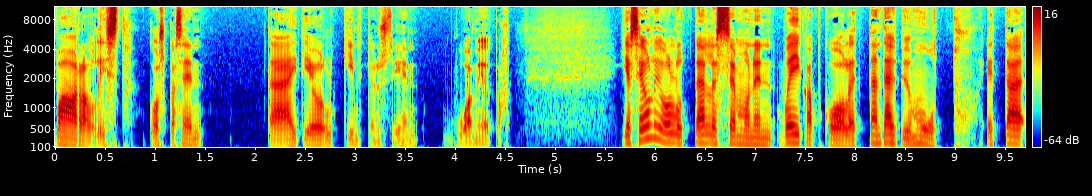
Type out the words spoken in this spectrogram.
vaarallista, koska sen, tämä äiti ei ollut kiinnittänyt siihen huomiota. Ja se oli ollut tälle semmoinen wake up call, että tämän täytyy muuttua, että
